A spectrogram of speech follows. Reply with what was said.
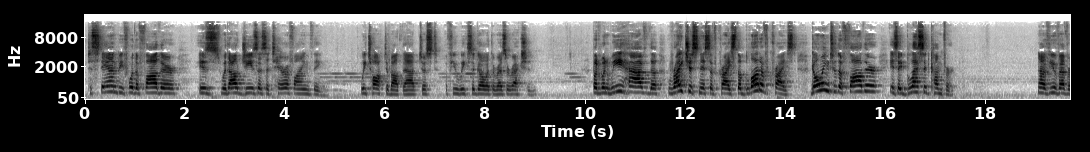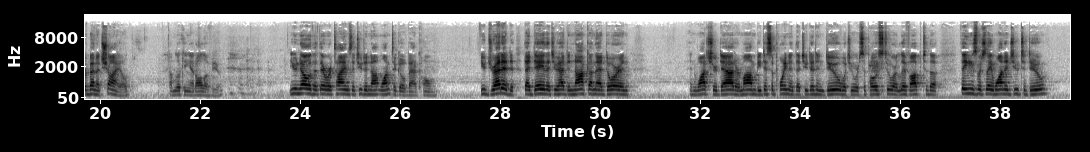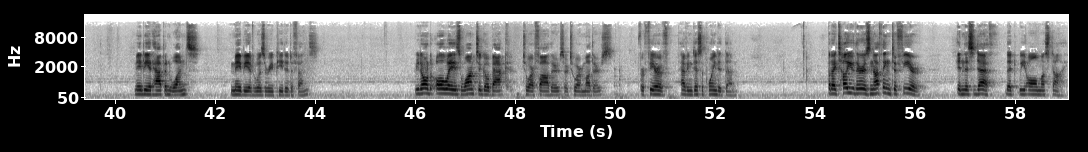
To stand before the Father is, without Jesus, a terrifying thing. We talked about that just a few weeks ago at the resurrection. But when we have the righteousness of Christ, the blood of Christ, going to the Father is a blessed comfort. Now, if you've ever been a child, I'm looking at all of you, you know that there were times that you did not want to go back home. You dreaded that day that you had to knock on that door and, and watch your dad or mom be disappointed that you didn't do what you were supposed to or live up to the things which they wanted you to do. Maybe it happened once, maybe it was a repeated offense. We don't always want to go back to our fathers or to our mothers for fear of having disappointed them. But I tell you, there is nothing to fear in this death that we all must die.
